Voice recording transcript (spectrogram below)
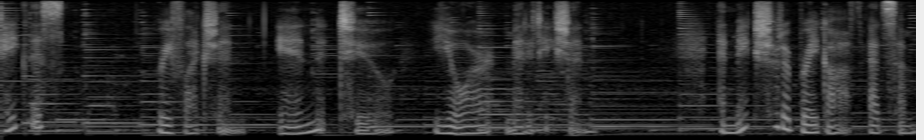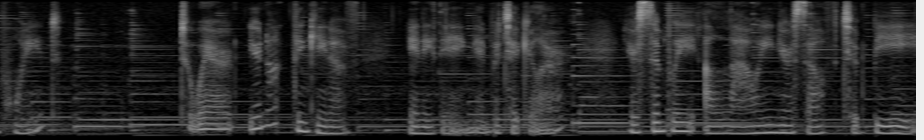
Take this reflection into your meditation And make sure to break off at some point to where you're not thinking of anything in particular. You're simply allowing yourself to be.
